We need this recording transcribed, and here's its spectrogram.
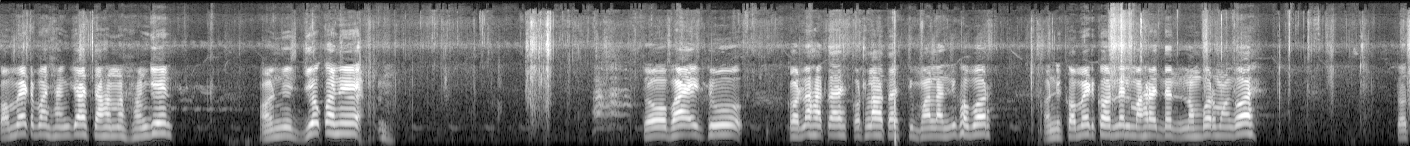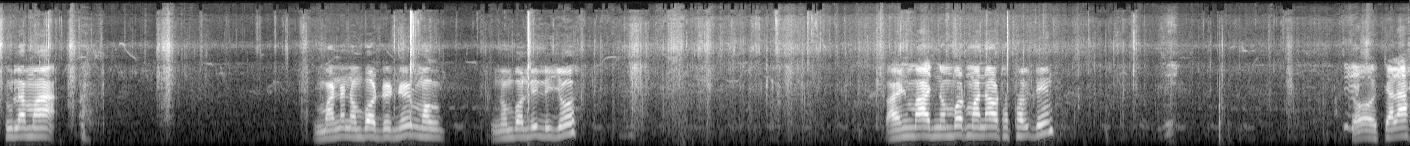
કમેન્ટમાં સમજ્યા ચામાં સમજીને અને જો કોને તો ભાઈ તું કેટલા હતા કેટલા હતા તું મારા નહીં ખબર? અને કમેન્ટ કરીને મહારાજના નંબર માંગો. તો તુલામાં મારા નંબર નંબર લઈ લીજો. કારણમાં આજ નંબર માના અઠ થઈ દઈ તો ચલા,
